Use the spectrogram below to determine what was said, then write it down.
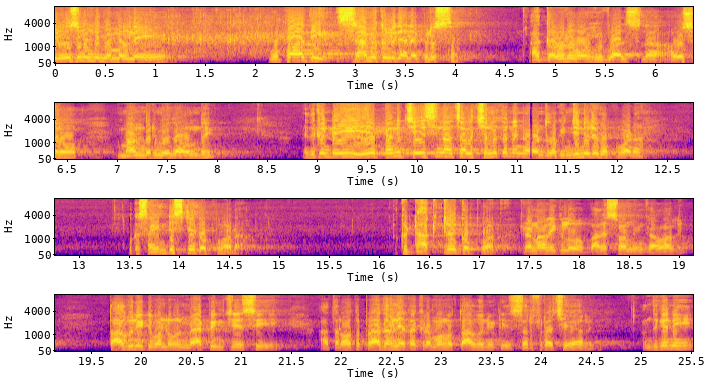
ఈ రోజు నుండి మిమ్మల్ని ఉపాధి శ్రామికులుగానే పిలుస్తాం. ఆ గౌరవం ఇవ్వాల్సిన అవసరం మా అందరి మీద ఉంది. ఎందుకంటే ఏ పని చేసినా చాలా చిన్నతనంగా ఉంటుంది. ఒక ఇంజనీరే గొప్పవాడా ఒక సైంటిస్టే గొప్పవాడా ఒక డాక్టరే గొప్పవాడా. ప్రణాళికలో భాగస్వామ్యం కావాలి. తాగునీటి వనరులను మ్యాపింగ్ చేసి ఆ తర్వాత ప్రాధాన్యత క్రమంలో తాగునీటి సరఫరా చేయాలి. అందుకని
